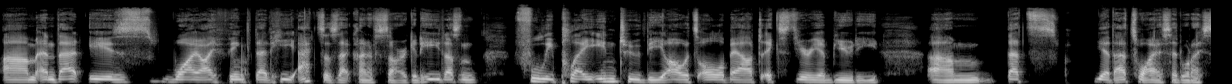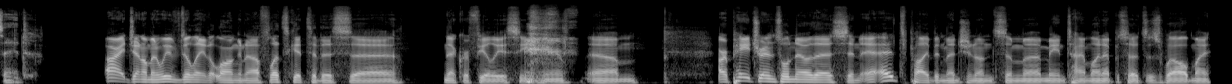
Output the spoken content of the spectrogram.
Um, and that is why I think that he acts as that kind of surrogate. He doesn't fully play into the, oh, it's all about exterior beauty. Um, that's, yeah, that's why I said what I said. All right, gentlemen, we've delayed it long enough. Let's get to this uh, necrophilia scene here. um, our patrons will know this, and it's probably been mentioned on some uh, main timeline episodes as well. My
